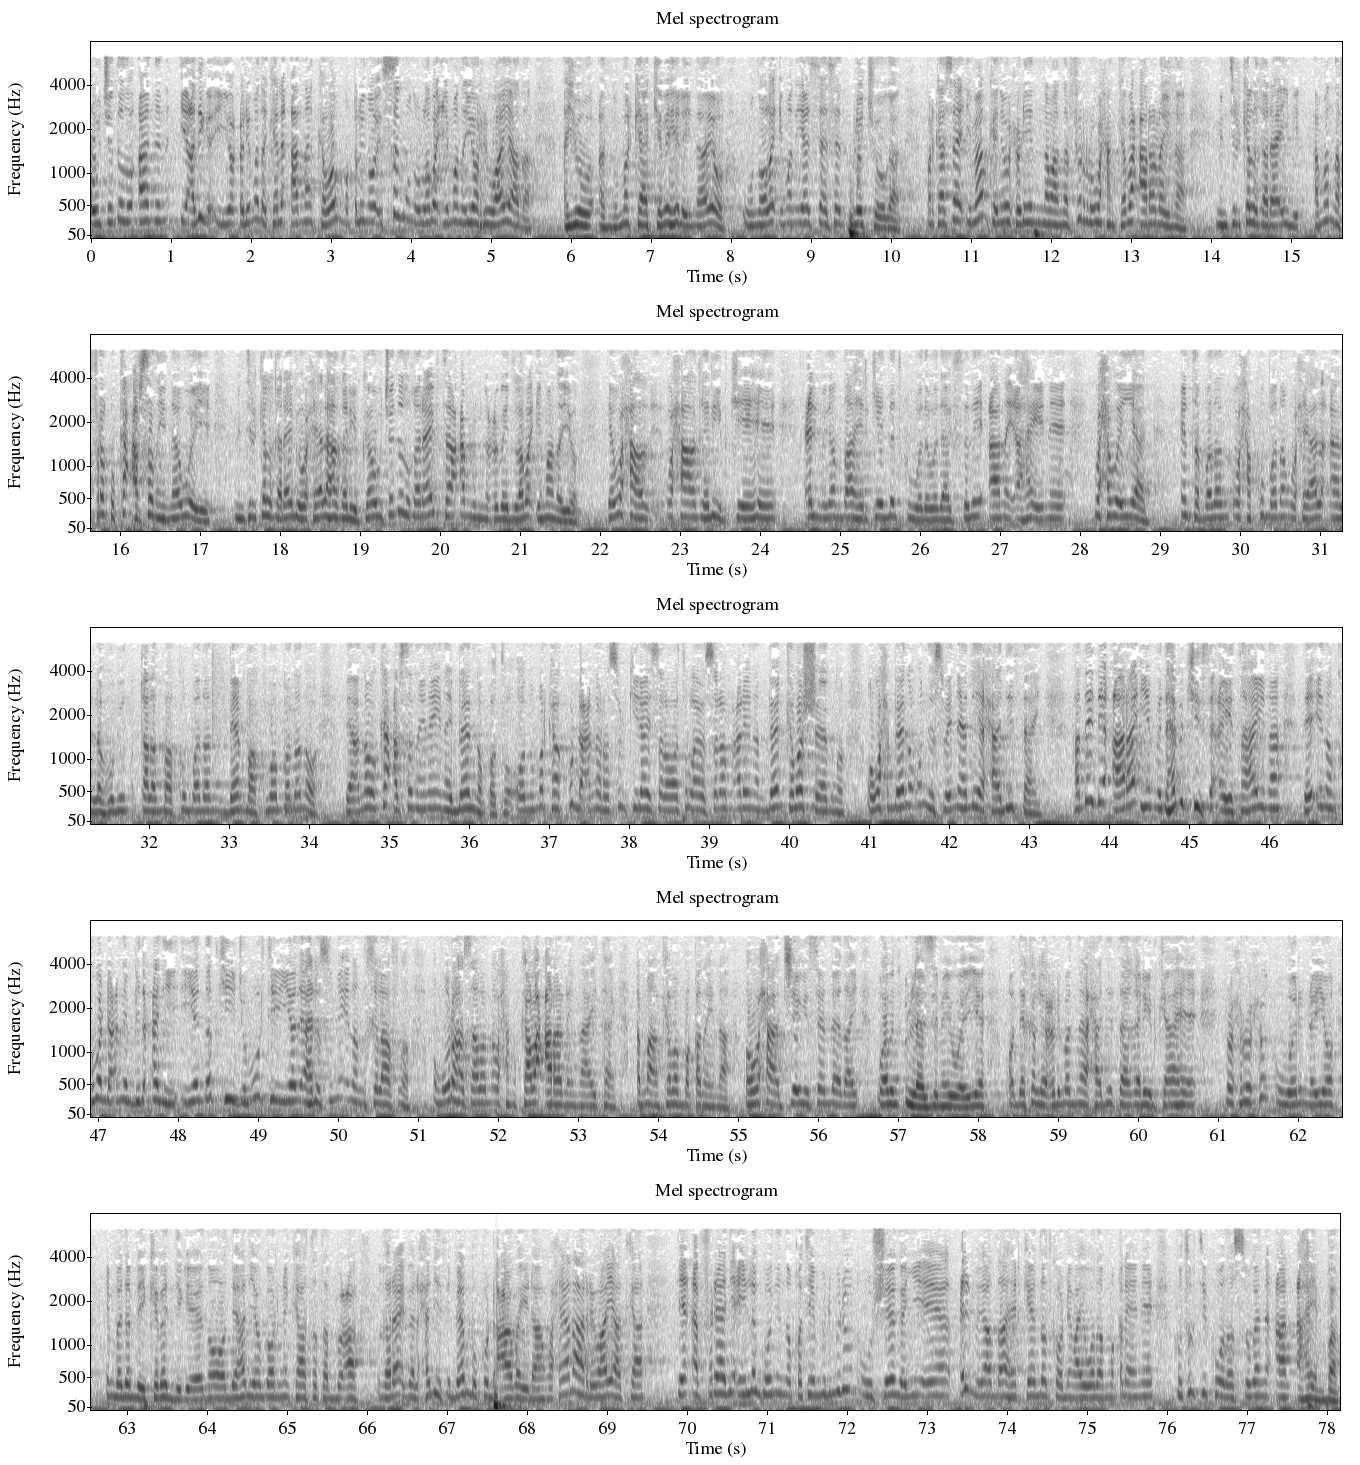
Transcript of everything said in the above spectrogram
oo ujeeddadu aanan adiga iyo culimada kale aanan kaba maqlin oo isagunu laba imanayo riwaayaada ayuu anu markaa kaba helaynaayo uu noola imanaya sidaasaan ula joogaa. Markaasaa imaamkani wuxuu yihi inamaa nafiru waxaan kaba cararaynaa min tilka algharaa'ibi. Ama nafraqu ka cabsanaynaa weeye min tilka algharaa'ibi waxyaalaha gariibka oo ujeeddadu gharaa'ibta camr bnu cubayd laba imanayo. Dee waxaa waxaa gariibkeehee cilmigan daahirkee dadku wada wadaagsaday aanay ahayne waxa weeyaan inta badan waxa ku badan waxyaalo aan la hubin qalad baa ku badan been baa kuba badan oo dee annagoo ka cabsanayna inay been noqoto oonu markaa ku dhacno rasuulka ilaahi salawaat ullahi wasalaamu caleyh inaan been kaba sheegno oo wax beena u nisbayna hadday axaadiis tahay hadday dee aaraa iyo madhabkiisa ay tahayna dee inaan kuba dhacno bidcadii iyo dadkii jumhuurtii iyo ahlu sunna inaan khilaafno umuurahaasaaba waxaan kaba caranaynaa ay tahay ama aan kaba baqanaynaa oo waxa aad sheegaysaad leedahay waaban u laazimay weeye. Oo dee kale culimadna axaadiida gariibka ahee ruux ruuxun uu warinayo in badan bay kaba digeen. Oo dee had iyo goor ninkaa tatabuca gharaa'ib alxadiid been buu ku dhacaa bay yidhahaan waxyaalaha riwaayaadka dee afraadi ay la gooni noqotay midhmidhuun uu sheegayay ee cilmiga daahirkee dadkao dham ay wada maqleen ee kutubtii ku wada sugan aan ahaynba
